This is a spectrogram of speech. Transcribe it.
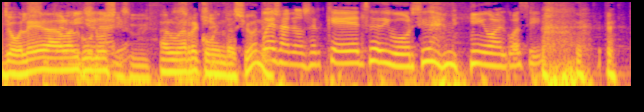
Yo le he dado algunos, algunas recomendaciones. Pues a no ser que él se divorcie de mí o algo así.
